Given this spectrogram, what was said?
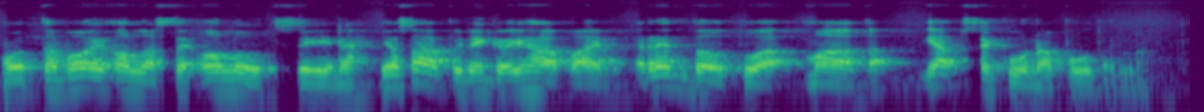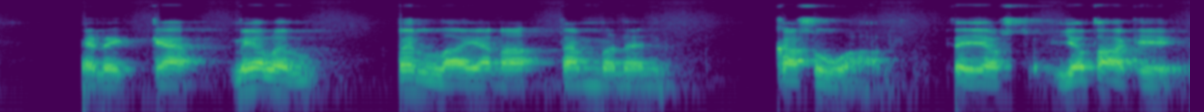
mutta voi olla se olut siinä. Ja saa niin ihan vain rentoutua maata ja se kuunapuutella. Eli me olen pelaajana tämmöinen kasuaali. Jos jotakin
